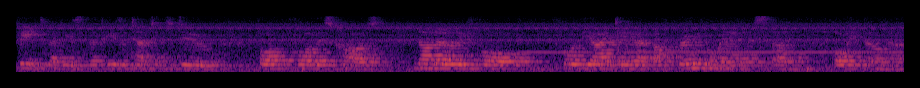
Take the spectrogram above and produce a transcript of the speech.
feat that he's, that he's attempting to do for, for this cause, not only for, for the idea of bringing awareness of organ donor,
